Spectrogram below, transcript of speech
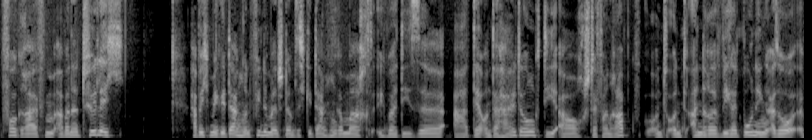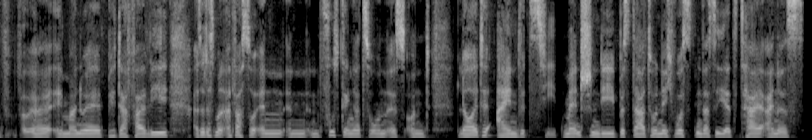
vorgreifen, aber natürlich habe ich mir Gedanken und viele Menschen haben sich Gedanken gemacht über diese Art der Unterhaltung, die auch Stefan Raab und, und andere, Wiegald Boning, also äh, Emanuel Peter Falvi, also dass man einfach so in, in, in Fußgängerzonen ist und Leute einbezieht. Menschen, die bis dato nicht wussten, dass sie jetzt Teil eines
